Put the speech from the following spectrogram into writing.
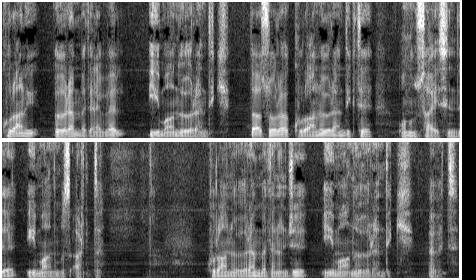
Kur'an'ı öğrenmeden evvel imanı öğrendik. Daha sonra Kur'an'ı öğrendik de onun sayesinde imanımız arttı. Kur'an'ı öğrenmeden önce imanı öğrendik. Evet.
